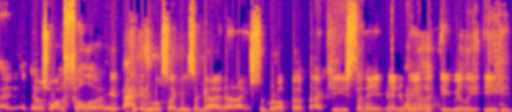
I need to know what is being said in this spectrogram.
I there was one fellow. It, it looks like he's a guy that I used to grow up uh, back east, and he and Uh-huh. really he really he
